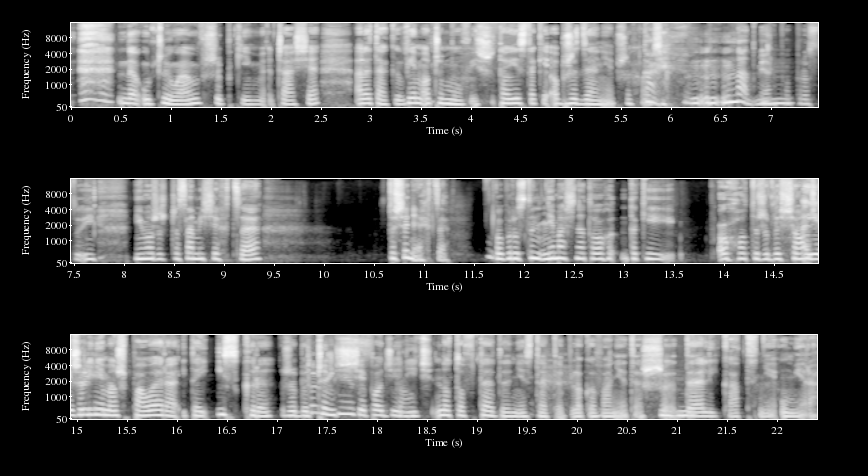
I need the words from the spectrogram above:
nauczyłam w szybkim czasie. Ale tak, wiem o czym mówisz. To jest takie obrzydzenie przychodzi. Tak, nadmiar Mhm. po prostu. I mimo, że czasami się chce, to się nie chce. Po prostu nie ma się na to takiej ochoty, żeby siąść. A jeżeli i... nie masz powera i tej iskry, żeby To czymś się podzielić, no to wtedy niestety blogowanie też Mhm. delikatnie umiera.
